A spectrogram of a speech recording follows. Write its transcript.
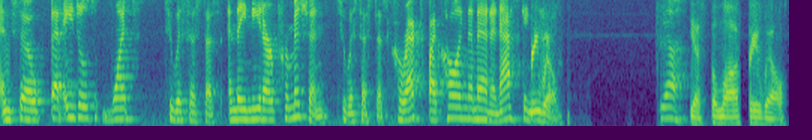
and so that angels want to assist us and they need our permission to assist us, correct? By calling them in and asking Free them. will. Yeah. Yes, the law of free will.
